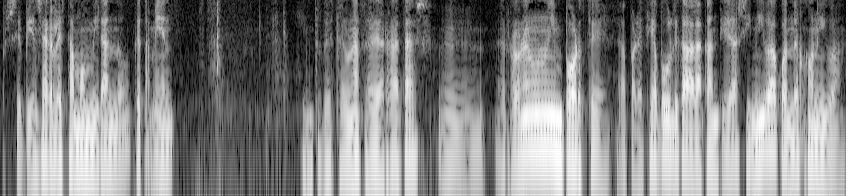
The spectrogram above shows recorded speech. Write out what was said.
Pues se piensa que le estamos mirando, que también. Y entonces trae una fe de ratas. eh, error en un importe. Aparecía publicada la cantidad sin IVA cuando es con IVA.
